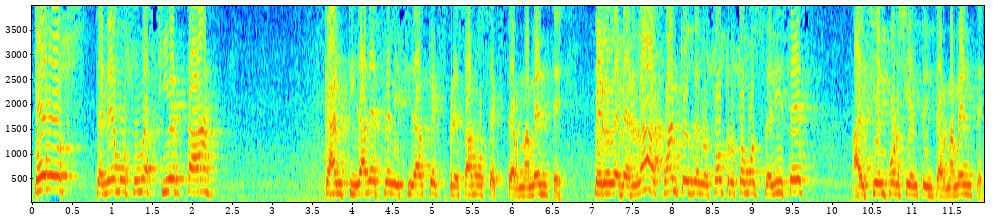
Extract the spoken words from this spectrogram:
Todos tenemos una cierta cantidad de felicidad que expresamos externamente, pero de verdad, ¿cuántos de nosotros somos felices al 100% internamente?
